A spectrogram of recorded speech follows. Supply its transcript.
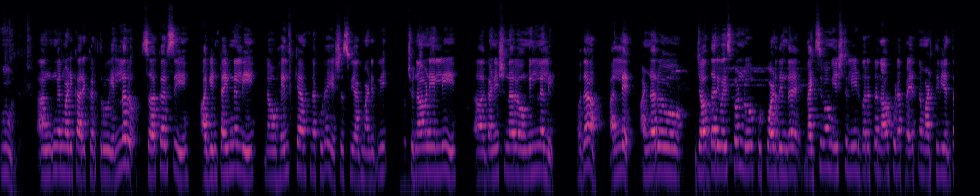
ಹ್ಞೂ ಅಂಗನವಾಡಿ ಕಾರ್ಯಕರ್ತರು ಎಲ್ಲರೂ ಸಹಕರಿಸಿ ಆಗಿನ ಟೈಮ್ನಲ್ಲಿ ನಾವು ಹೆಲ್ತ್ ಕ್ಯಾಂಪ್ನ ಕೂಡ ಯಶಸ್ವಿಯಾಗಿ ಮಾಡಿದ್ವಿ. ಚುನಾವಣೆಯಲ್ಲಿ ಗಣೇಶನರ ಮಿಲ್ನಲ್ಲಿ ಹೌದಾ? ಅಲ್ಲೇ ಅಣ್ಣರು ಜವಾಬ್ದಾರಿ ವಹಿಸ್ಕೊಂಡು ಕುಕ್ವಾಡದಿಂದ ಮ್ಯಾಕ್ಸಿಮಮ್ ಎಷ್ಟು ಲೀಡ್ ಬರುತ್ತೋ ನಾವು ಕೂಡ ಪ್ರಯತ್ನ ಮಾಡ್ತೀವಿ ಅಂತ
